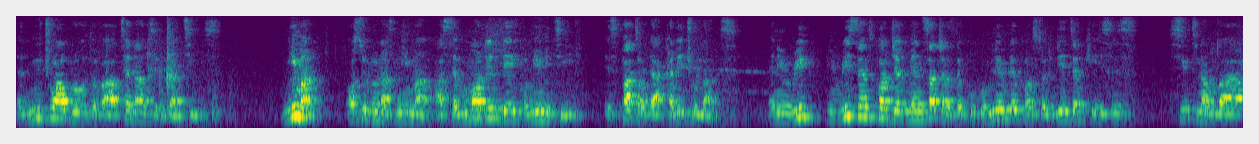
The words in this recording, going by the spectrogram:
and mutual growth of our tenants and grantees. Nima, also known as Nima, as a modern day community, is part of the Akadichu lands. And in, re- in recent court judgments, such as the Kokomlemle consolidated cases, suit number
